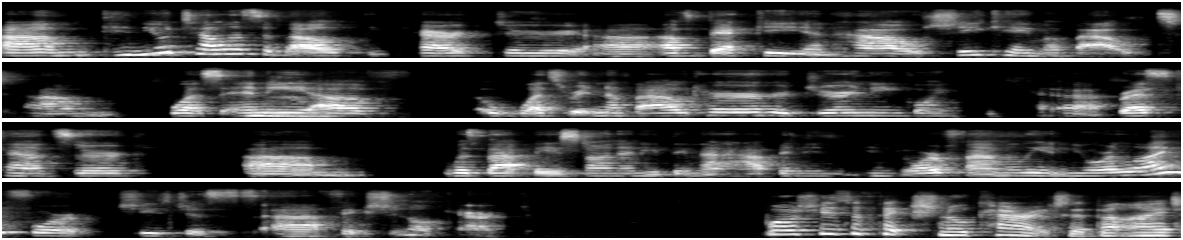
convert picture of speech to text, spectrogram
Um, can you tell us about the character uh, of Becky and how she came about? Um, was any mm. of what's written about her, her journey going through uh, breast cancer, um, was that based on anything that happened in, in your family, in your life, or she's just a fictional character? Well, she's a fictional character, but I'd,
